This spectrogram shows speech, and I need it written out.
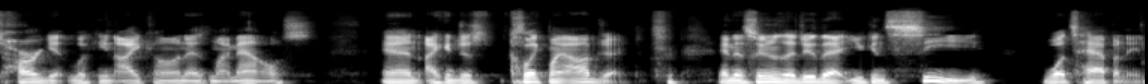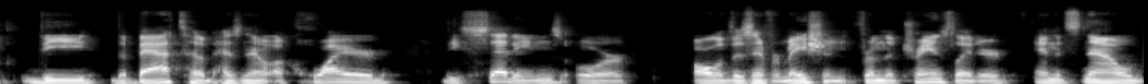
target looking icon as my mouse, and I can just click my object. and as soon as I do that, you can see what's happening. The the bathtub has now acquired the settings or all of this information from the translator and it's now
